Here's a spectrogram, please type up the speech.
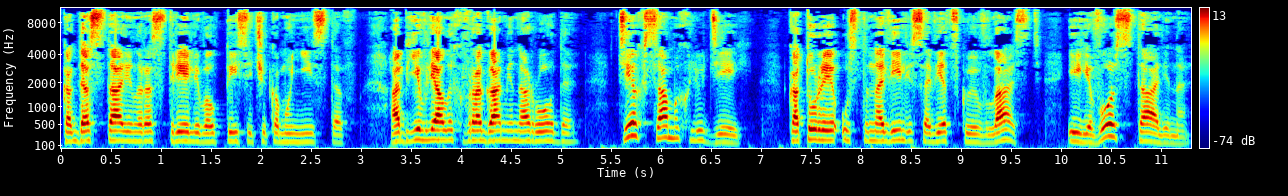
когда Сталин расстреливал тысячи коммунистов, объявлял их врагами народа, тех самых людей, которые установили советскую власть и его, Сталина,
